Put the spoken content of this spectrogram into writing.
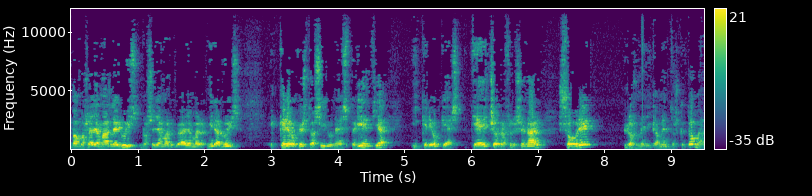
vamos a llamarle Luis, no se llama Luis, voy a llamar, mira Luis, creo que esto ha sido una experiencia y creo que te ha hecho reflexionar sobre los medicamentos que tomas.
